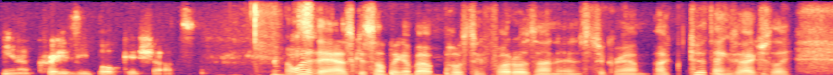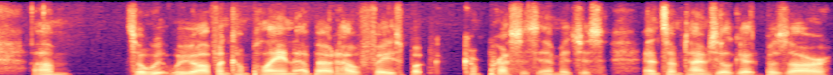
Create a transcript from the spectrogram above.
you know crazy bokeh shots. I wanted to ask you something about posting photos on Instagram. Uh, two things actually. Um, so we, we often complain about how Facebook compresses images, and sometimes you'll get bizarre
